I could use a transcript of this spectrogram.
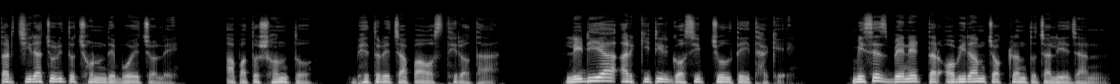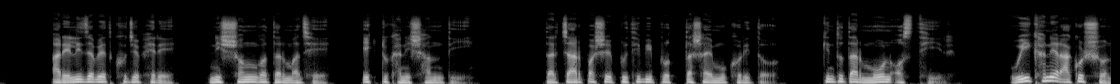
তার চিরাচরিত ছন্দে বয়ে চলে। আপাত সন্ত ভেতরে চাপা অস্থিরতা। লিডিয়া আর কিটির গসিপ চলতেই থাকে। মিসেস বেনেট তার অবিরাম চক্রান্ত চালিয়ে যান। আর এলিজাবেথ খুঁজে ফেরে নিঃসঙ্গতার মাঝে একটুখানি শান্তি। তার চারপাশের পৃথিবী প্রত্যাশায় মুখরিত, কিন্তু তার মন অস্থির। উইখানের আকর্ষণ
